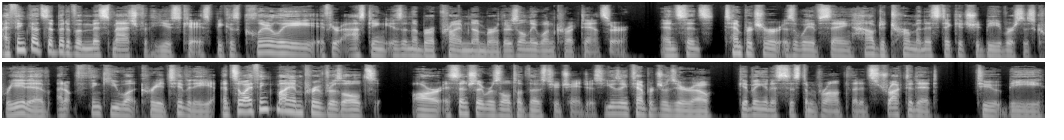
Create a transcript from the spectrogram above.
I think that's a bit of a mismatch for the use case because clearly, if you're asking is a number a prime number, there's only one correct answer. And since temperature is a way of saying how deterministic it should be versus creative, I don't think you want creativity. And so I think my improved results are essentially a result of those two changes using temperature zero, giving it a system prompt that instructed it to be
